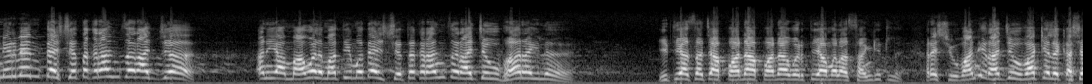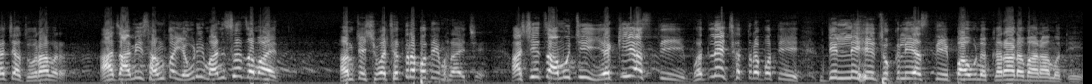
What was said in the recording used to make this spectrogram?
निर्मिन ते शेतकऱ्यांचं राज्य. आणि या मावळ मातीमध्ये शेतकऱ्यांचं राज्य उभा राहिलं. इतिहासाच्या पाना पानावरती आम्हाला सांगितलं अरे शिवानी राज्य उभा केलं कशाच्या जोरावर? आज आम्ही सांगतो एवढी माणसं जमा आहेत. आमचे शिवछत्रपती म्हणायचे अशीच आमुची एकी असती बदले छत्रपती. दिल्ली ही झुकली असती पाऊन कराड बारामती.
